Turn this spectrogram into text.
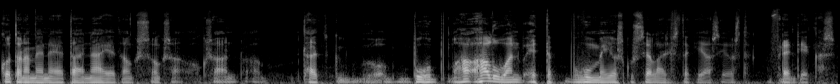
kotona menee tai näin, että onko tai puhu, ha- haluan, että puhumme joskus sellaisistakin asioista friendien kanssa.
